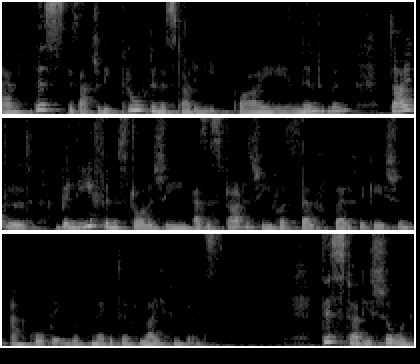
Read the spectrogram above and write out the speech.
And this is actually proved in a study by Lindeman titled Belief in Astrology as a Strategy for Self Verification and Coping with Negative Life Events. This study showed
